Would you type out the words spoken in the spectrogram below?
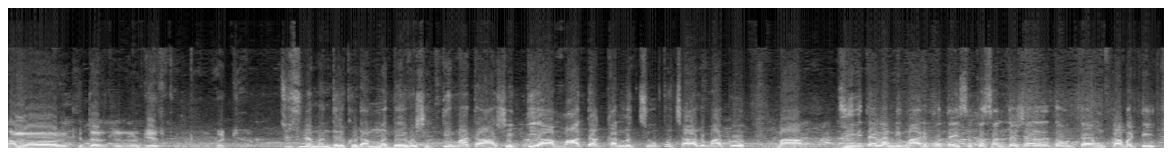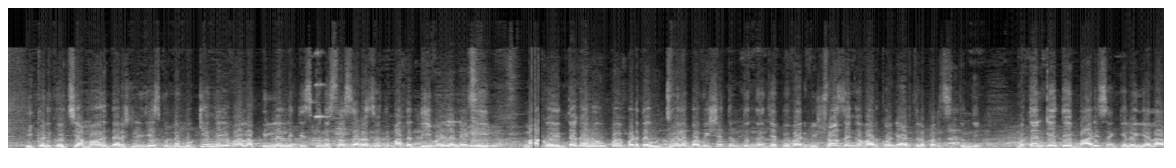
అమ్మవారికి దర్శనం చేసుకుంటూ వచ్చారు. చూసిన అందరూ కూడా అమ్మ దైవశక్తి మాత ఆ శక్తి ఆ మాత కన్ను చూపు చాలు మాకు. మా జీవితాలన్నీ మారిపోతాయి సుఖ సంతోషాలతో ఉంటాం. కాబట్టి ఇక్కడికి వచ్చి అమ్మవారి దర్శనం చేసుకుంటే ముఖ్యంగా ఇవాళ పిల్లల్ని తీసుకుని వస్తా సరస్వతి మాత దీవెళ్ళు అనేవి మాకు ఎంతగానో ఉపయోగపడతాయి. ఉజ్వల భవిష్యత్తు ఉంటుందని చెప్పి వారి విశ్వాసంగా వారు కొనియాడుతున్న పరిస్థితి ఉంది. మొత్తానికైతే భారీ సంఖ్యలో ఇలా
